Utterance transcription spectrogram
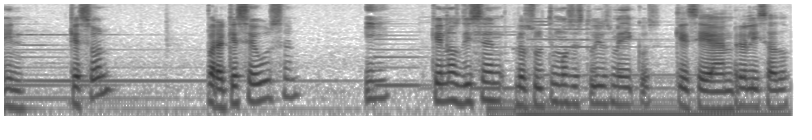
en qué son, para qué se usan y qué nos dicen los últimos estudios médicos que se han realizado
